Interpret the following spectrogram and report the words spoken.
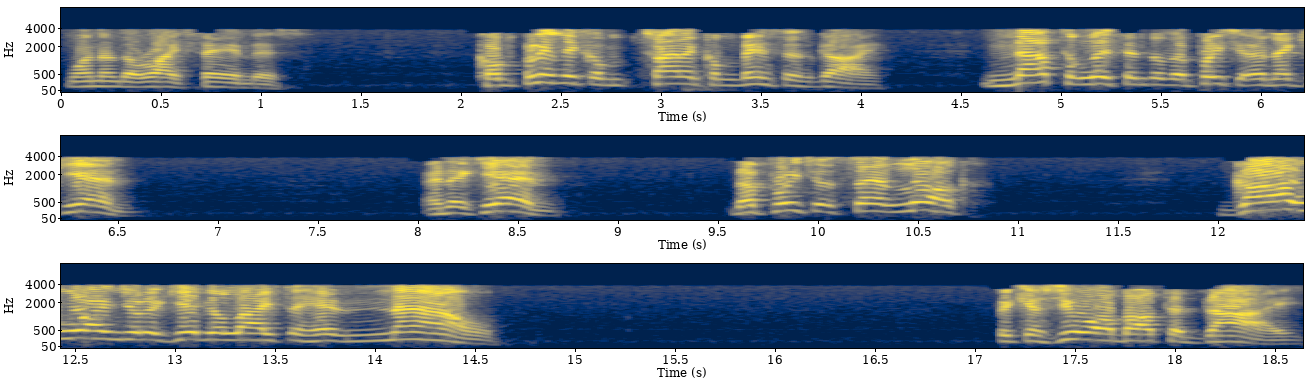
one on the right saying this. Completely com- trying to convince this guy not to listen to the preacher. And again, and again, the preacher said, look, God wants you to give your life to him now because you are about to die.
